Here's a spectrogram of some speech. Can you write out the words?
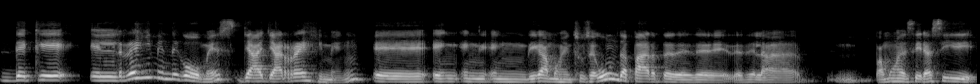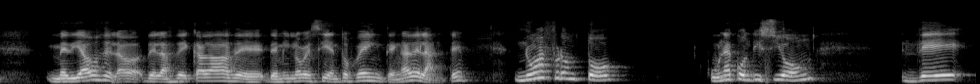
de que el régimen de Gómez, ya, ya régimen, eh, en, digamos, en su segunda parte, desde, desde, la, vamos a decir así, mediados de, las décadas de, 1920 en adelante, no afrontó una condición de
